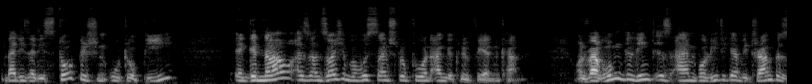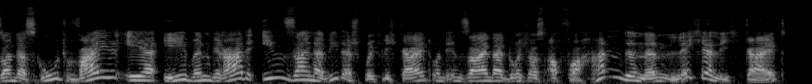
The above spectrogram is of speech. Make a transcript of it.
bei dieser dystopischen Utopie äh, genau also an solche Bewusstseinsstrukturen angeknüpft werden kann. Und warum gelingt es einem Politiker wie Trump besonders gut? Weil er eben gerade in seiner Widersprüchlichkeit und in seiner durchaus auch vorhandenen Lächerlichkeit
